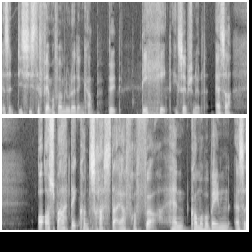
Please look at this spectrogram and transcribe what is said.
altså, de sidste 45 minutter i den kamp. det, Det er helt exceptionelt. Altså, og også bare den kontrast, der er fra før han kommer på banen. Altså,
